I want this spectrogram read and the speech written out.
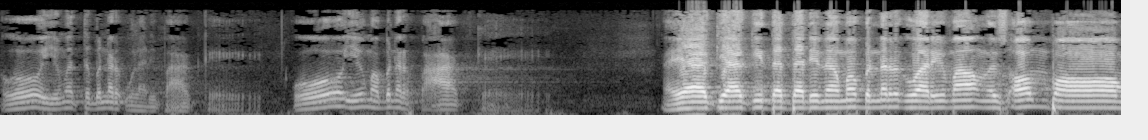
oh iya oh, mah bener ulah dipakai Oh iya mah bener pakai aya kia kita tadi nama bener gua rima nges ompong.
